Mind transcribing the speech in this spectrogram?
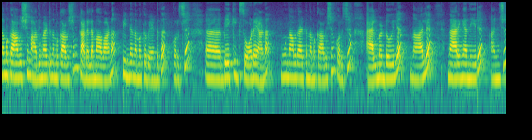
നമുക്ക് ആവശ്യം ആദ്യമായിട്ട് നമുക്ക് ആവശ്യം കടലമാവാണ്. പിന്നെ നമുക്ക് വേണ്ടത് കുറച്ച് ബേക്കിംഗ് സോഡയാണ് മൂന്നാമതായിട്ട് നമുക്ക് ആവശ്യം കുറച്ച് ആൽമണ്ട് ഓയിൽ നാല് നാരങ്ങാനീര് അഞ്ച്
